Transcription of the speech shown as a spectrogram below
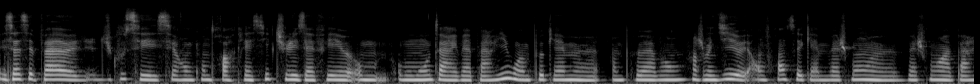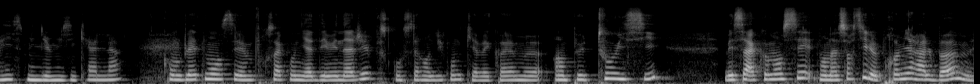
Et ça, c'est pas. Euh, du coup, ces, ces rencontres hors classiques, tu les as fait euh, au, moment où tu es arrivé à Paris ou un peu quand même euh, un peu avant? Enfin, je me dis, en France, c'est quand même vachement, vachement à Paris, ce milieu musical-là. Complètement. C'est pour ça qu'on y a déménagé, parce qu'on s'est rendu compte qu'il y avait quand même un peu tout ici. Mais ça a commencé. On a sorti le premier album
